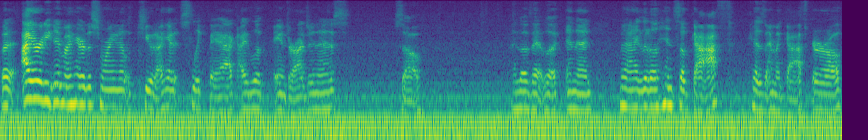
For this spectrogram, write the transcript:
But I already did my hair this morning. It looked cute. I had it slicked back. I look androgynous. So, I love that look. And then my little hints of goth. Because I'm a goth girl.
